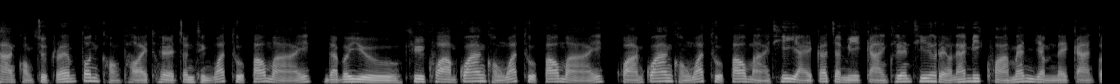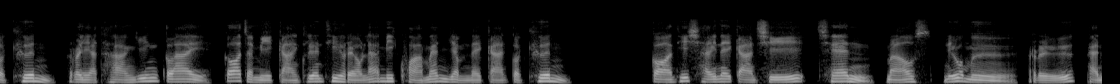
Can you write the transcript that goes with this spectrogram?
ทางของจุดเริ่มต้นของ pointer จนถึงวัตถุเป้าหมาย W คือความกว้างของวัตถุเป้าหมาย ความกว้างของวัตถุเป้าหมายที่ใหญ่ก็จะมีการเคลื่อนที่เร็วและมีความแม่นยำในการกดขึ้น ระยะทางยิ่งใกล้ ก็จะมีการเคลื่อนที่เร็วและมีความแม่นยำในการกดขึ้น ก่อนที่ใช้ในการชี้ เช่น เมาส์ นิ้วมือ หรือแผ่น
